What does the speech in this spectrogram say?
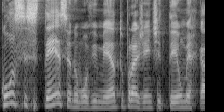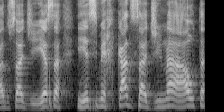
consistência no movimento para a gente ter um mercado sadio. E, essa, e esse mercado sadio na alta,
